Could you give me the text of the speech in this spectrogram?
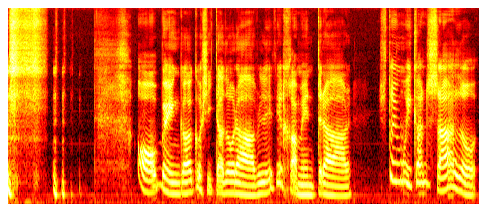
oh, venga, cosita adorable, déjame entrar. Estoy muy cansado.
